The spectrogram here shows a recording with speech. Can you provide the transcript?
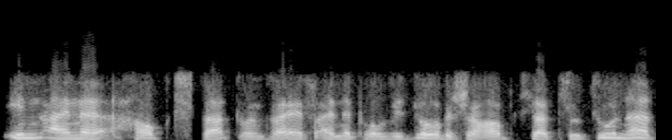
in einer Hauptstadt und sei es eine provisorische Hauptstadt zu tun hat,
